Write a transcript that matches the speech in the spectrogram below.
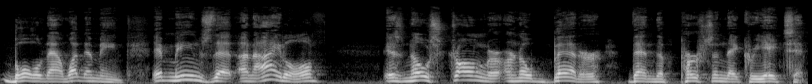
boiled down? What did that mean? It means that an idol is no stronger or no better than the person that creates it.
